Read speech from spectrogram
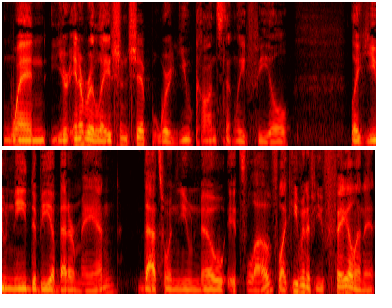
when you're in a relationship where you constantly feel like you need to be a better man, that's when you know it's love. Like, even if you fail in it,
